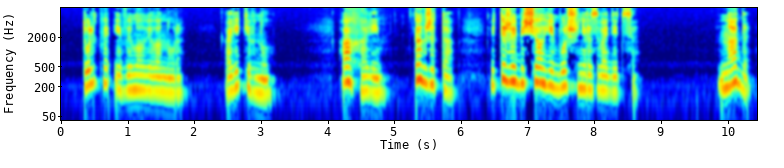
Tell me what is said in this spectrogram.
— только и вымолвила Нура. Али кивнул. «Ах, Али, как же так? Ведь ты же обещал ей больше не разводиться». Нада —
